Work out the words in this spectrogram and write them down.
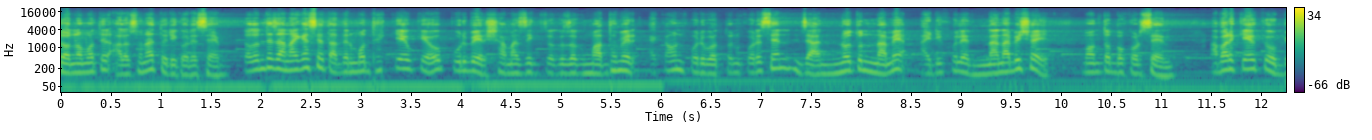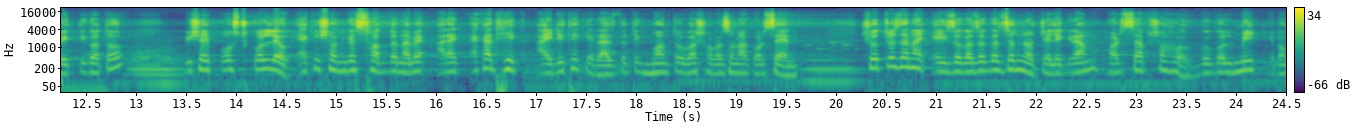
জনমতের আলোচনা তৈরি করেছে। তদন্তে জানা গেছে, তাদের মধ্যে কেউ কেউ পূর্বের সামাজিক যোগাযোগ মাধ্যমের অ্যাকাউন্ট পরিবর্তন করেছেন, যা নতুন নামে আইডি খুলে নানা বিষয়ে মন্তব্য করছেন। আবার কেউ কেউ ব্যক্তিগত বিষয় পোস্ট করলেও একই সঙ্গে ছদ্মনামে আরেক একাধিক আইডি থেকে রাজনৈতিক মন্তব্য বা সমালোচনা করছেন। সূত্র জানায়, এই যোগাযোগের জন্য টেলিগ্রাম, হোয়াটসঅ্যাপ সহ গুগল মিট এবং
